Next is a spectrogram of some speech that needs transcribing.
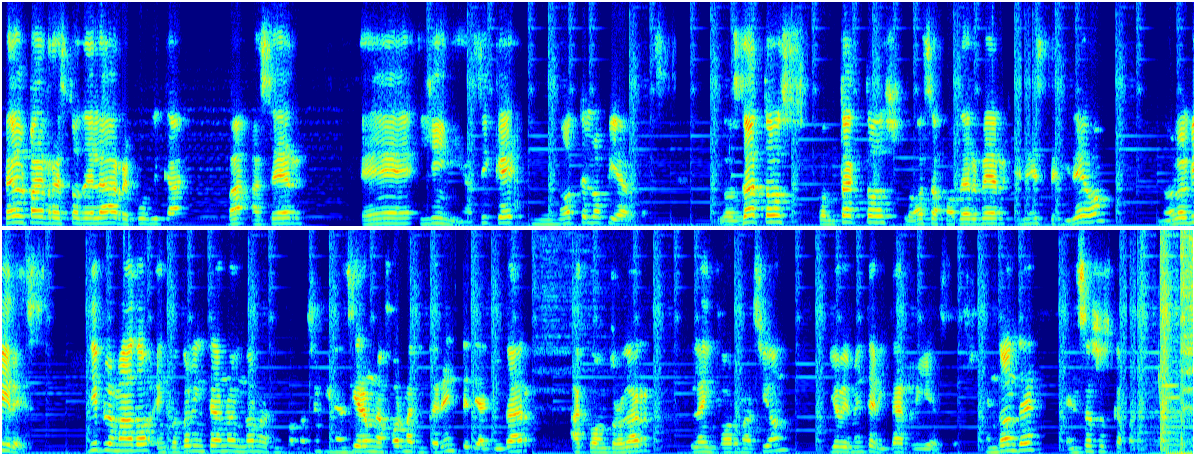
pero para el resto de la República va a ser en línea, así que no te lo pierdas. Los datos, contactos, lo vas a poder ver en este video. No lo olvides. Diplomado en Control Interno y Normas de Información Financiera, una forma diferente de ayudar a controlar la información y obviamente evitar riesgos. ¿En dónde? En sus capacidades.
